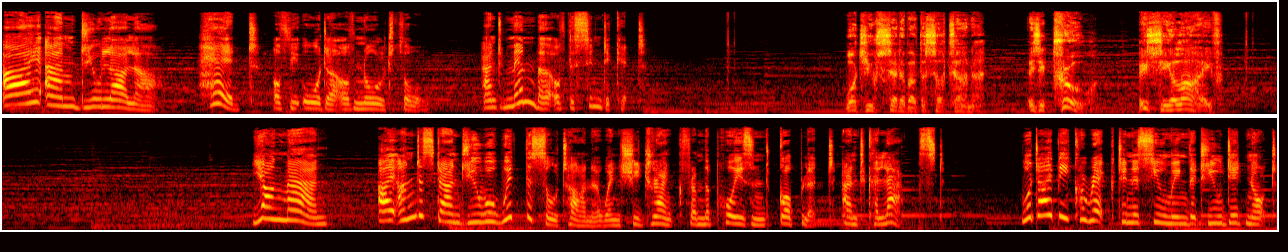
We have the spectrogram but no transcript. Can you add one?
I am Dewlala, head of the Order of Nald'thal, and member of the Syndicate. What you said about the Sultana, is it true? Is she alive? Young man, I understand you were with the Sultana when she drank from the poisoned goblet and collapsed. Would I be correct in assuming that you did not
